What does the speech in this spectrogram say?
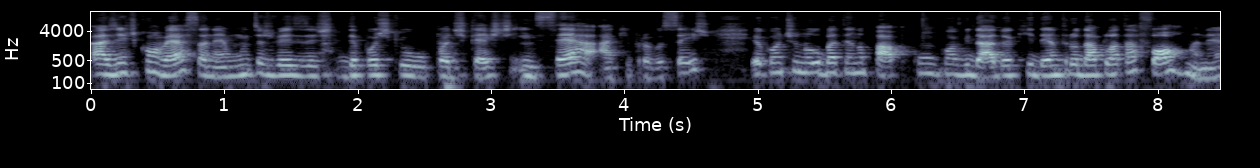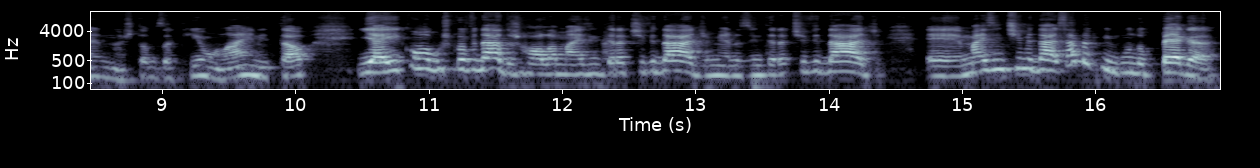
A gente conversa, né? Muitas vezes, depois que o podcast encerra aqui para vocês, eu continuo batendo papo com um convidado aqui dentro da plataforma, né? Nós estamos aqui online e tal. E aí, com alguns convidados, rola mais interatividade, menos interatividade, é, mais intimidade. Sabe quando pega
